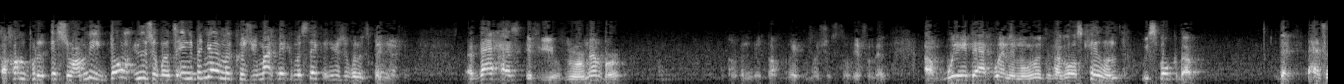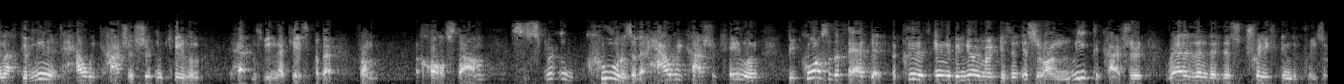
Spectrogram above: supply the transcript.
Chacham put an issue on me. Don't use it when it's in ben yermah because you might make a mistake and use it when it's ben. And that has, if you remember, I'm going to, Moshe's still here for a minute. Um, way back when, when we went to Hagol's Kalim, we spoke about that has enough to how we kash a certain Kalim, happens to be in that case about from Chol Stam, certain coolers about how we kasher kalim because of the fact that a that's in the ben is an isser on meat to kasher rather than that there's trace in the. So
